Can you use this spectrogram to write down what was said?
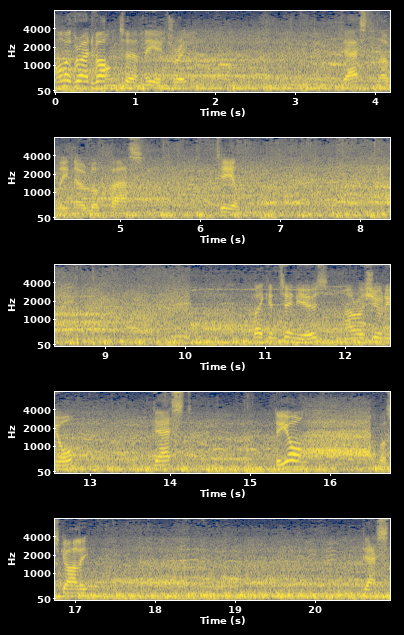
Oliver Edvard. Long term knee injury. Dest. Lovely no look pass. Teal. Play continues. Mauro Júnior. Dest. De Jong. Boscagli. Dest.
